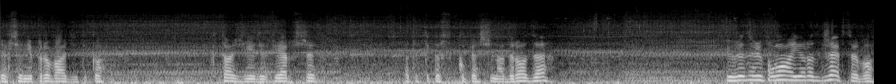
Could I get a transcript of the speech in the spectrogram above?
Jak się nie prowadzi, tylko ktoś jedzie pierwszy, a ty tylko skupiasz się na drodze. Już jesteśmy po małej rozgrzewce, bo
